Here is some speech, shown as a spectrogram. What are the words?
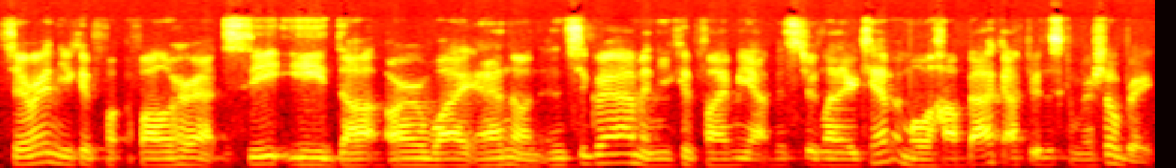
Saren, you can f- follow her at ce.ryn on Instagram, and you can find me at Mr. Leonard Kim, and we'll hop back after this commercial break.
